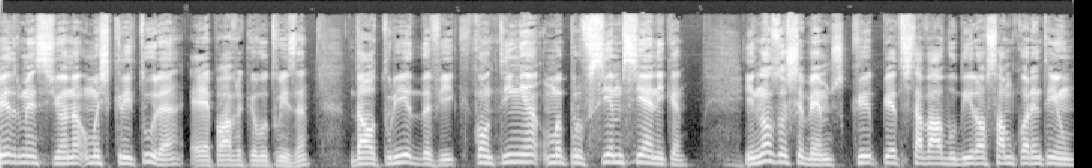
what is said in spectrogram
Pedro menciona uma escritura, é a palavra que ele utiliza, da autoria de Davi, que continha uma profecia messiânica. E nós hoje sabemos que Pedro estava a aludir ao Salmo 41.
